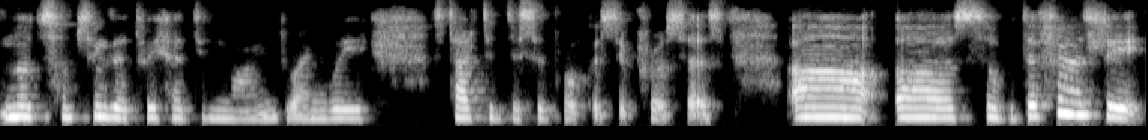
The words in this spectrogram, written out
not something that we had in mind when we started this advocacy process. Uh, uh, so definitely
